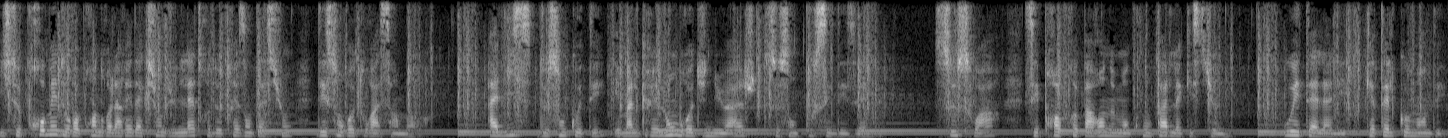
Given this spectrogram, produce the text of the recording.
Il se promet de reprendre la rédaction d'une lettre de présentation dès son retour à Saint-Maur. Alice, de son côté, et malgré l'ombre du nuage, se sent pousser des ailes. Ce soir, ses propres parents ne manqueront pas de la questionner. Où est-elle allée? Qu'a-t-elle commandé?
